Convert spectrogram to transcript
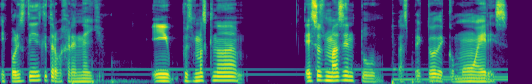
Y por eso tienes que trabajar en ello. Y pues más que nada, eso es más en tu aspecto de cómo eres.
